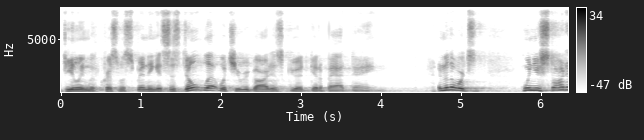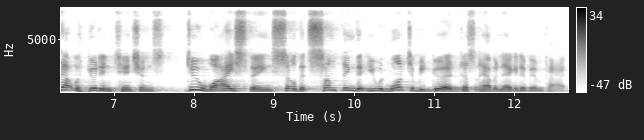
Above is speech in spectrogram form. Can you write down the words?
dealing with Christmas spending. It says, Don't let what you regard as good get a bad name. In other words, when you start out with good intentions, do wise things so that something that you would want to be good doesn't have a negative impact.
